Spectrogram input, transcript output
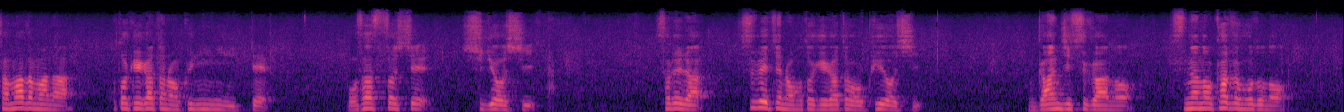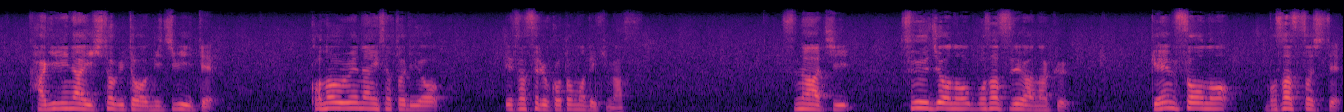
さまざまな仏方の国に行って菩薩として修行しそれらすべての仏方を供養しガンジス川の砂の数ほどの限りない人々を導いてこの上ない悟りを得させることもできます。すなわち通常の菩薩ではなく幻想の菩薩として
